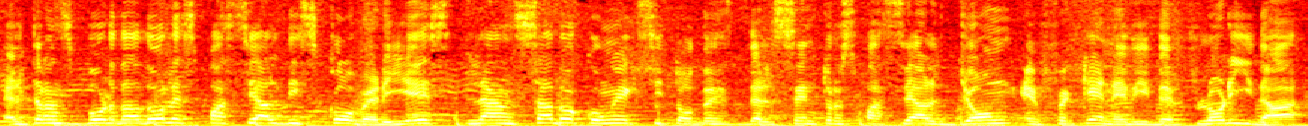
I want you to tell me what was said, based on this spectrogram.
el transbordador espacial Discovery es lanzado con éxito desde el Centro Espacial John F. Kennedy de Florida,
